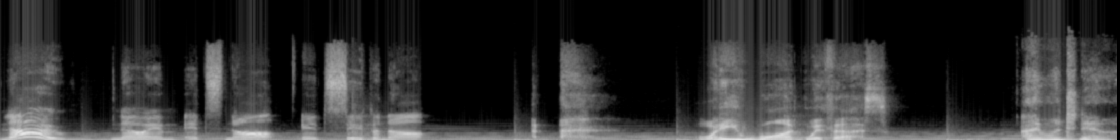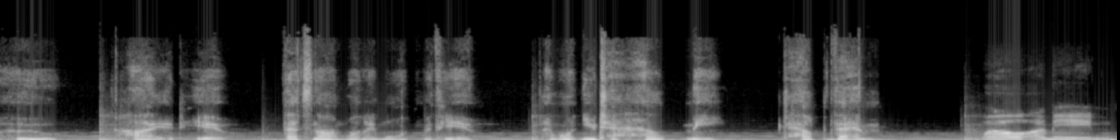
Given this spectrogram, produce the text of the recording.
no, no, it's not. It's super not. What do you want with us? I want to know who hired you. That's not what I want with you. I want you to help me, to help them. Well, I mean,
